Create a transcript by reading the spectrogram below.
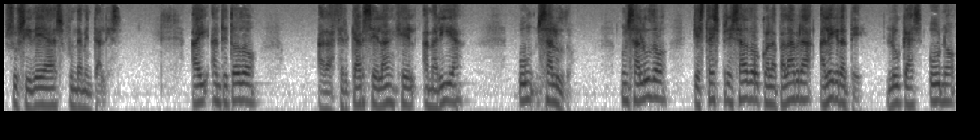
sus ideas fundamentales. hay ante todo, al acercarse el ángel a María, un saludo, un saludo que está expresado con la palabra alégrate, Lucas 1,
